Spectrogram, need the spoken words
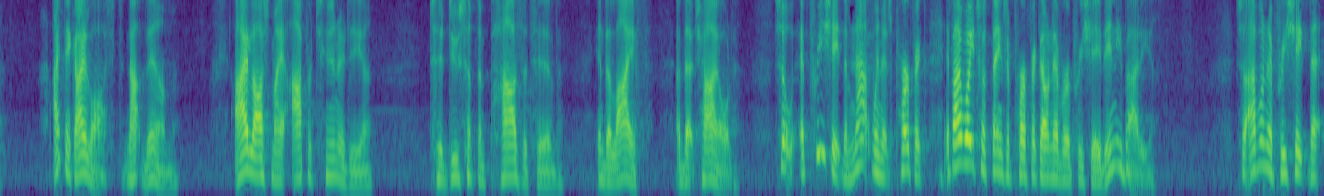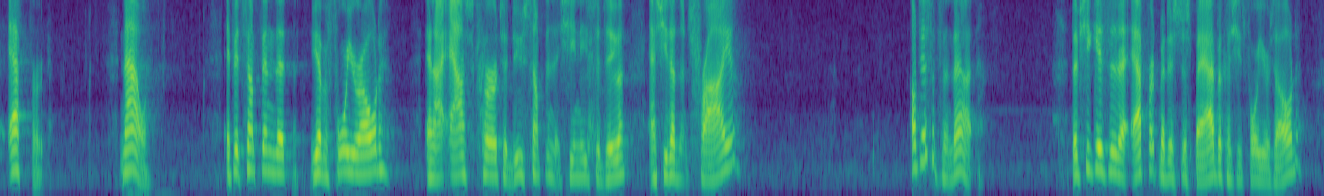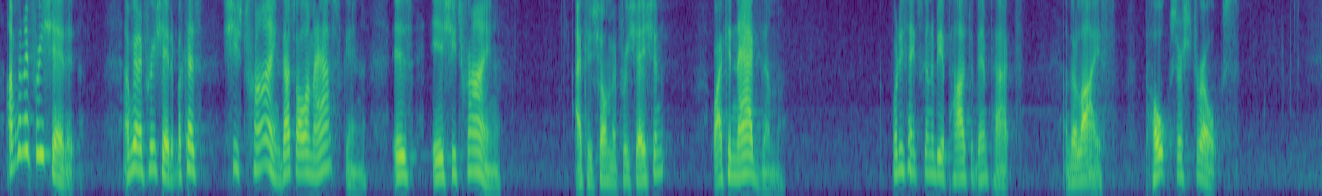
I think I lost, not them. I lost my opportunity to do something positive in the life of that child. So appreciate them, not when it's perfect. If I wait till things are perfect, I'll never appreciate anybody. So I want to appreciate the effort. Now, if it's something that you have a four year old and I ask her to do something that she needs to do and she doesn't try, I'll discipline that. But if she gives it an effort, but it's just bad because she's four years old, I'm going to appreciate it. I'm going to appreciate it because she's trying. That's all I'm asking. Is is she trying? I could show them appreciation, or I can nag them. What do you think is going to be a positive impact on their life? Pokes or strokes?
